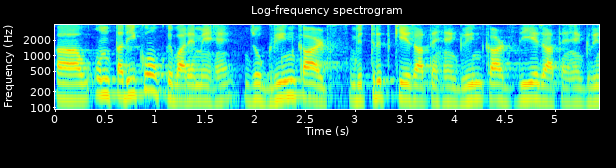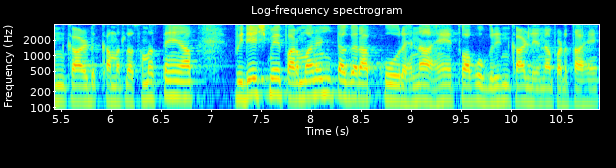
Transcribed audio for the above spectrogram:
उन तरीक़ों के बारे में है जो ग्रीन कार्ड्स वितरित किए जाते हैं ग्रीन कार्ड्स दिए जाते हैं। ग्रीन कार्ड का मतलब समझते हैं आप, विदेश में परमानेंट अगर आपको रहना है तो आपको ग्रीन कार्ड लेना पड़ता है।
